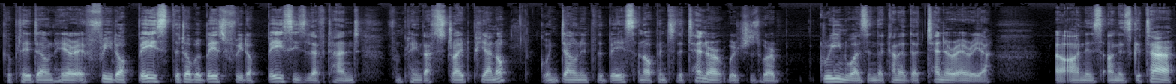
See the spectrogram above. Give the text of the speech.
could play down here. It freed up bass. The double bass freed up Basie's left hand from playing that stride piano, going down into the bass and up into the tenor, which is where Green was in the kind of the tenor area uh, on his on his guitar.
